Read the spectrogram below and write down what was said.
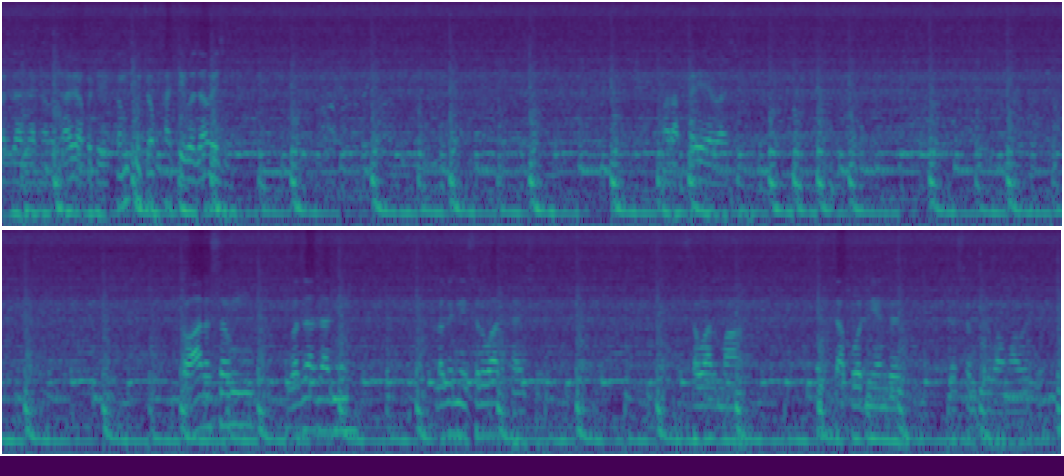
વરદાદાને વધાવ્યા પછી કંકુ ચોખ્ખાથી વધાવે છે. મારા કઈ એવા છે. તો આ રસમ વરદાદાની લગ્નની શરૂઆત થાય છે. સવારમાં ઉગતા પોરની અંદર દર્શન કરવામાં આવે છે.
